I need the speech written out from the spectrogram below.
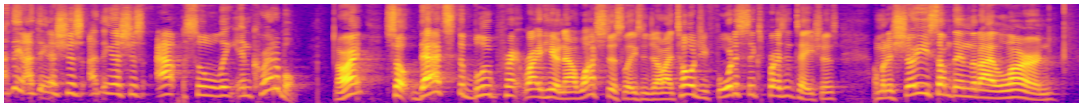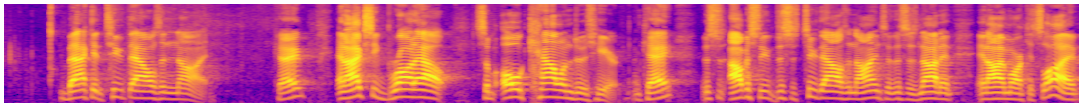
I think, I think that's just, I think that's just absolutely incredible. All right? So that's the blueprint right here. Now watch this, ladies and gentlemen. I told you four to six presentations. I'm going to show you something that I learned back in 2009. Okay? And I actually brought out some old calendars here. Okay? This is obviously this is 2009, so this is not in, in iMarkets Live.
